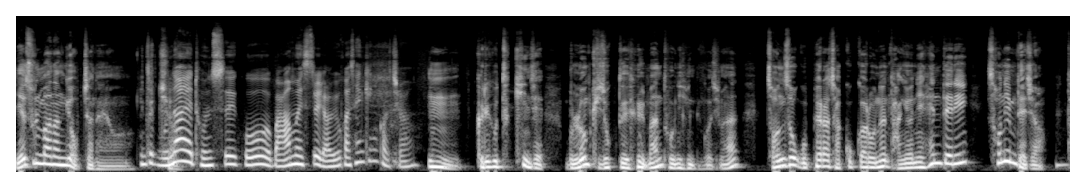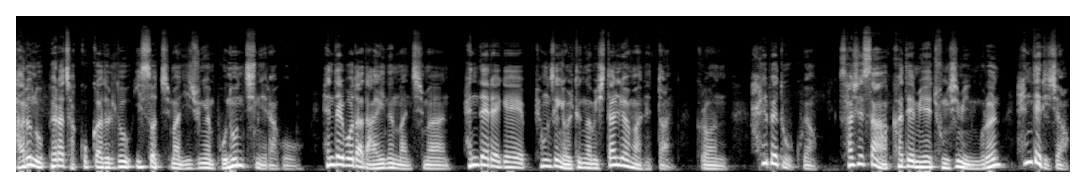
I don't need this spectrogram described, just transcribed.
예술만한 게 없잖아요. 이제 그쵸. 문화에 돈 쓰고 마음을 쓸 여유가 생긴 거죠. 음 그리고 특히 이제 물론 귀족들만 돈이 있는 거지만 전속 오페라 작곡가로는 당연히 핸델이 선임되죠. 다른 오페라 작곡가들도 있었지만 이 중엔 보논친이라고 핸델보다 나이는 많지만 핸델에게 평생 열등감이 시달려야만 했던 그런 할배도 있고요. 사실상 아카데미의 중심 인물은 핸델이죠.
